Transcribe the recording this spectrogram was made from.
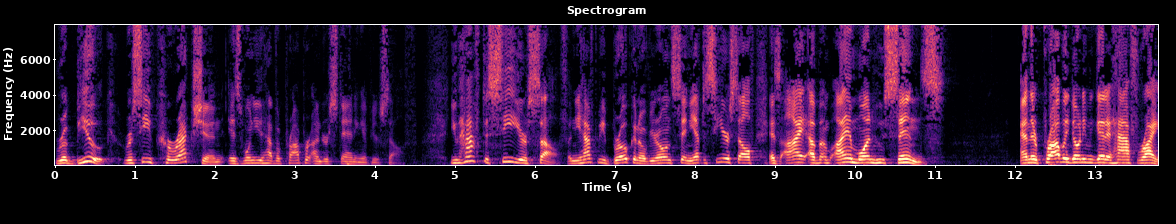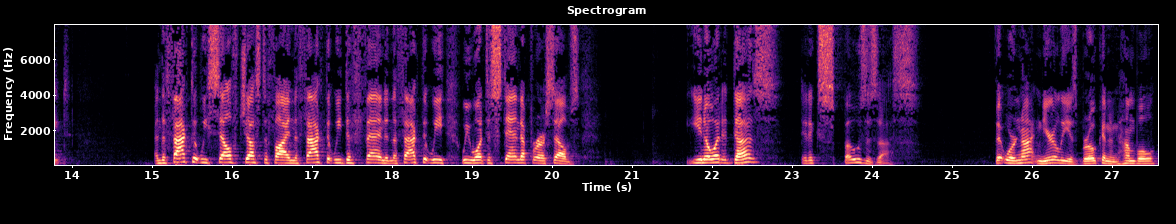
rebuke, receive correction, is when you have a proper understanding of yourself. You have to see yourself, and you have to be broken over your own sin. You have to see yourself as I, I am one who sins. And they probably don't even get it half right. And the fact that we self justify, and the fact that we defend, and the fact that we, we want to stand up for ourselves, you know what it does? It exposes us that we're not nearly as broken and humble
